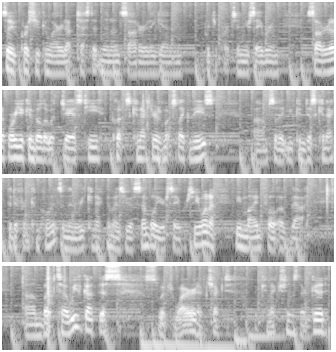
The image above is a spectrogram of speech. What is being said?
So of course you can wire it up, test it, and then unsolder it again and put your parts in your Saber and solder it up. Or you can build it with JST clips connectors much like these um, so that you can disconnect the different components and then reconnect them as you assemble your Saber. So you want to be mindful of that. Um, but uh, we've got this switch wired. I've checked the connections, they're good.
